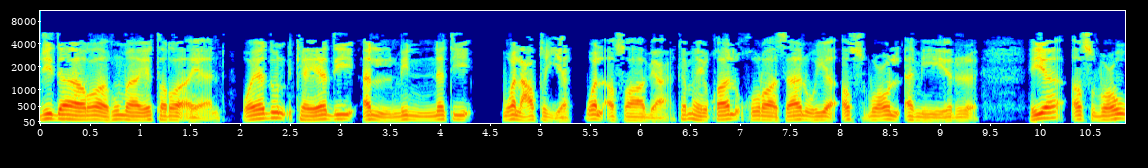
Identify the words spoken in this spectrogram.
جداراهما يتراءيان ويد كيد المنة والعطية والأصابع. كما يقال خراسان هي أصبع الأمير. هي أصبع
